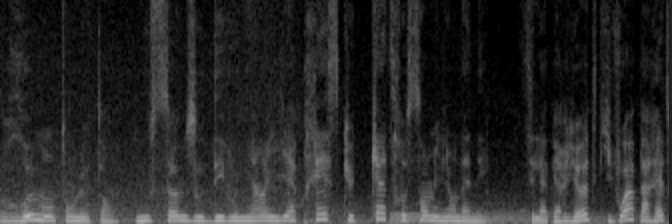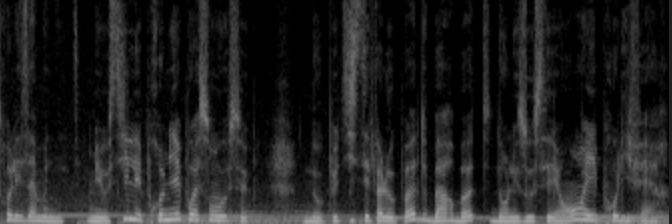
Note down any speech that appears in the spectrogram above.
Remontons le temps. Nous sommes au Dévonien il y a presque 400 millions d'années. C'est la période qui voit apparaître les ammonites, mais aussi les premiers poissons osseux. Nos petits céphalopodes barbotent dans les océans et prolifèrent.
